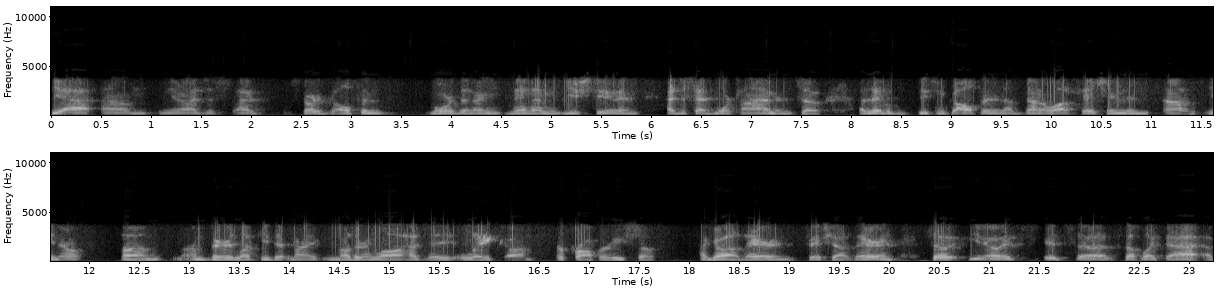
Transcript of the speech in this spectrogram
Yeah, um, you know, I just I started golfing more than I than I'm used to, and I just had more time, and so I was able to do some golfing, and I've done a lot of fishing, and um, you know, um, I'm very lucky that my mother-in-law has a lake on her property, so I go out there and fish out there, and so you know, it's it's uh, stuff like that. Uh,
